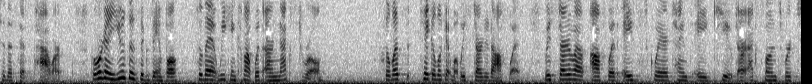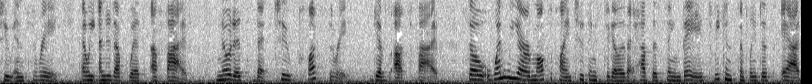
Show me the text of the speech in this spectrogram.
to the fifth power. But we're going to use this example so that we can come up with our next rule. So let's take a look at what we started off with. We started off with a squared times a cubed. Our exponents were 2 and 3, and we ended up with a 5. Notice that 2 plus 3 gives us 5. So when we are multiplying two things together that have the same base, we can simply just add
